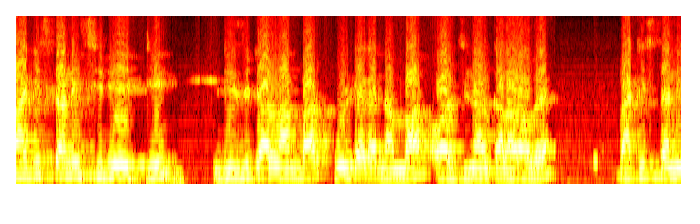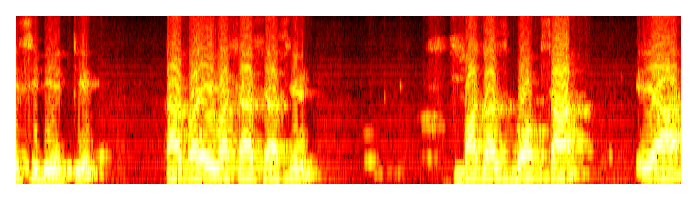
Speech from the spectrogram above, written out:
Pakistani CD eighty digital number full ট্যাগার নাম্বার অরিজিনাল কালার হবে। Pakistani CD eighty. তারপরে এই পাশে আছে আছে বাজাজ বক্সার, এয়ার।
